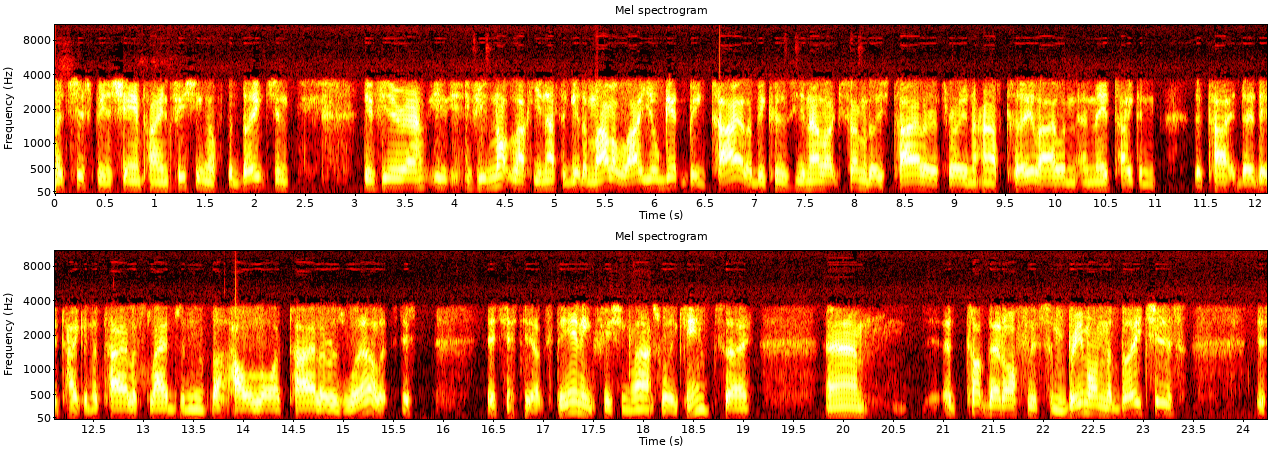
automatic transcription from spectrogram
it's just been champagne fishing off the beach, and if you're uh, if you're not lucky enough to get a mulloway, you'll get big tailor because you know like some of these tailor are three and a half kilo, and, and they're taking the ta- they're, taking the tailor slabs and the whole live tailor as well. It's just it's just outstanding fishing last weekend. So um, top that off with some bream on the beaches. There's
